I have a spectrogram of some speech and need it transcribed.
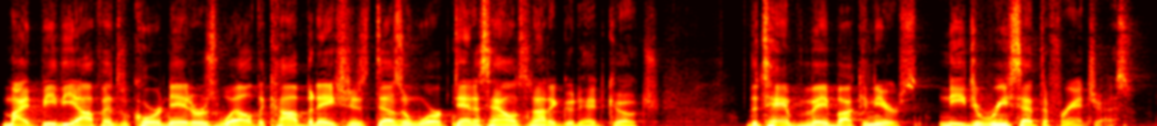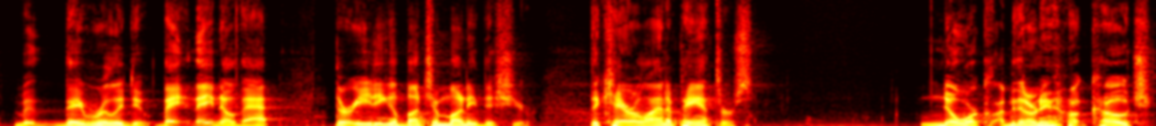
Might be the offensive coordinator as well. The combination just doesn't work. Dennis Allen's not a good head coach. The Tampa Bay Buccaneers need to reset the franchise. They really do. They, they know that. They're eating a bunch of money this year. The Carolina Panthers, nowhere, I mean, they don't even have a coach.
